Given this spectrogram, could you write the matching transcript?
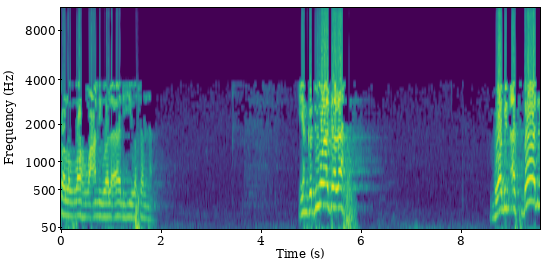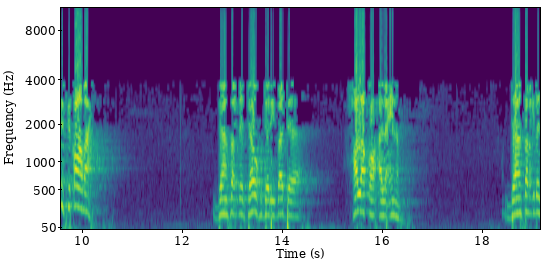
sallallahu alaihi wasallam. Yang kedua adalah wa asbab istiqamah Jangan sampai jauh daripada halaqah al-ilm. Jangan sampai kita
